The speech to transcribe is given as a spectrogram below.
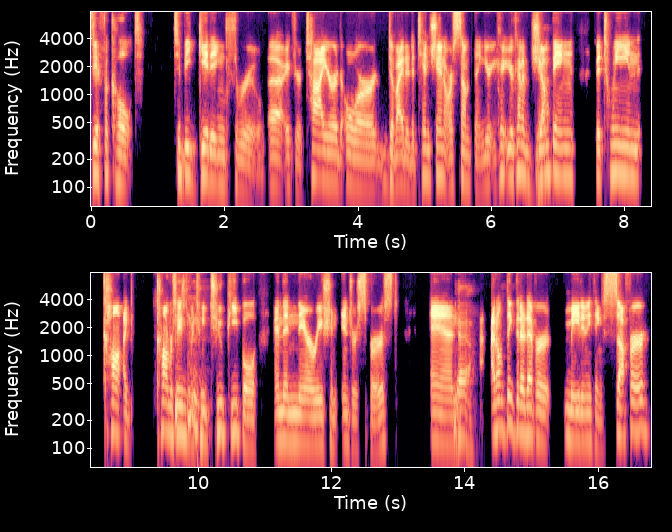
difficult to be getting through uh, if you're tired or divided attention or something. You're you're kind of Yeah. jumping between con- like conversations between two people and then narration interspersed. And yeah. I don't think that it ever made anything suffer,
